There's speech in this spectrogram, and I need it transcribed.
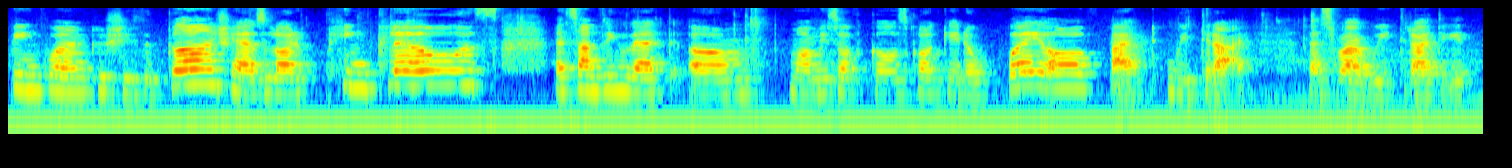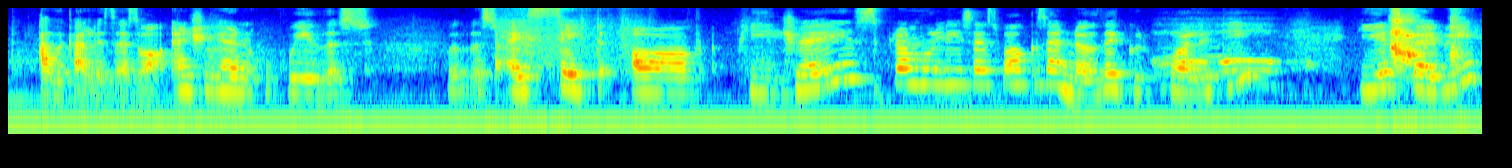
pink one because she's a girl and she has a lot of pink clothes. That's something that um, mommies of girls can't get away of but we try. That's why we try to get other colors as well. And she can wear this with this a set of PJs from Woolies as well because I know they're good quality Yes, baby.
